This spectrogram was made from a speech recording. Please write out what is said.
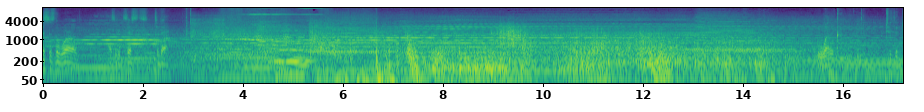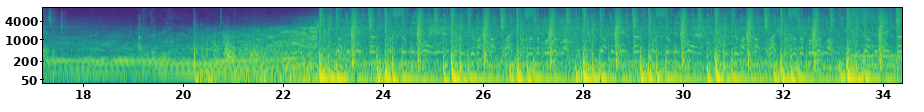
This is the world as it exists today. to make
